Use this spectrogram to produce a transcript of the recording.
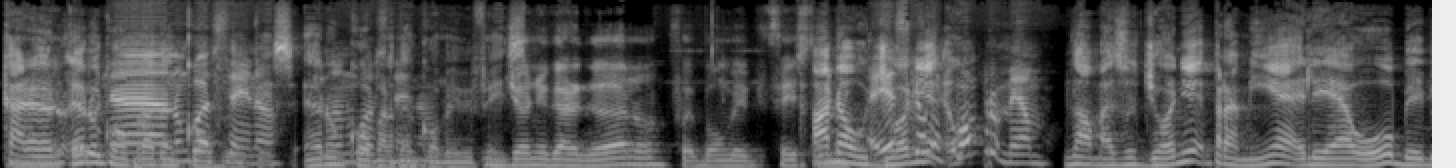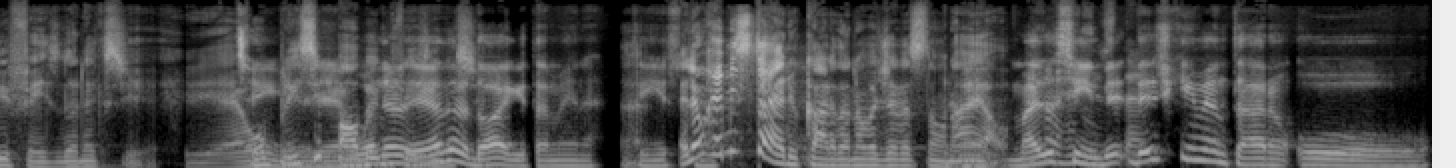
Cara, eu, eu não compro Adam não Cole. Babyface. Eu não não compro gostei, Adam Cole Babyface. Johnny Gargano foi bom Babyface Ah, também. não, o É esse Johnny... que eu não compro mesmo. Não, mas o Johnny, pra mim, é- ele é o babyface do NXT. Ele é Sim, o ele principal é o under- babyface é do NXT. underdog também, né? É. Tem isso Ele é o também. Rei Mistério, cara, da nova geração, na É, real. Mas Ah, assim, de- desde que inventaram o,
